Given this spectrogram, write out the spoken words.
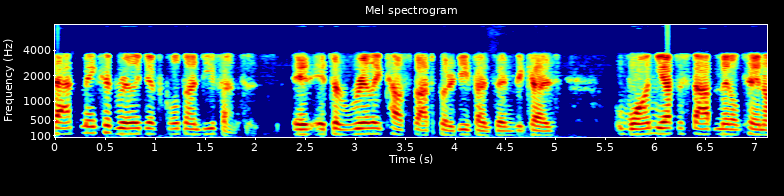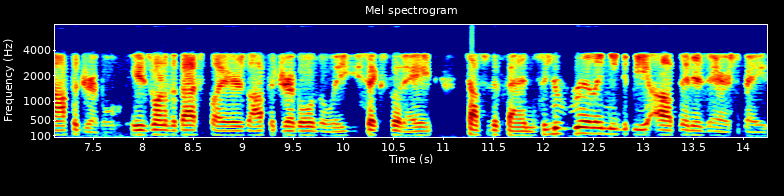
that makes it really difficult on defenses. It, it's a really tough spot to put a defense in because one, you have to stop Middleton off the dribble. He's one of the best players off the dribble in the league. Six foot eight, tough to defend. So you really need to be up in his airspace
